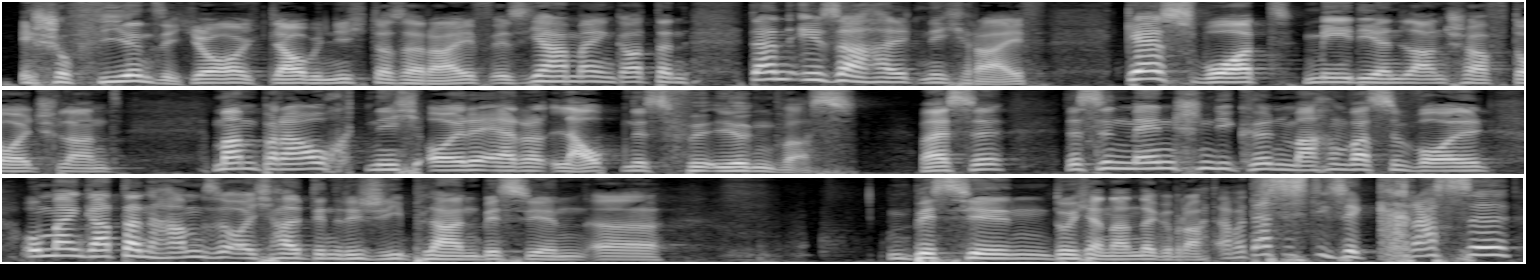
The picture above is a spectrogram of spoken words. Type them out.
echauffieren sich. Ja, ich glaube nicht, dass er reif ist. Ja, mein Gott, dann, dann ist er halt nicht reif. Guess what, Medienlandschaft Deutschland? Man braucht nicht eure Erlaubnis für irgendwas. Weißt du? Das sind Menschen, die können machen, was sie wollen. Und mein Gott, dann haben sie euch halt den Regieplan ein bisschen, äh, ein bisschen durcheinander gebracht. Aber das ist diese krasse,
